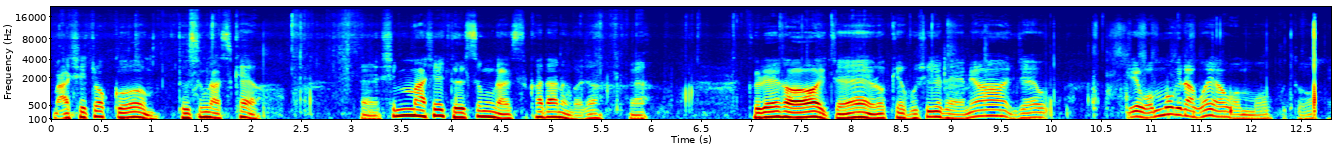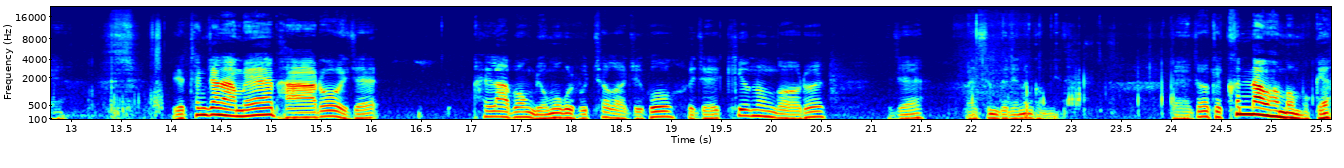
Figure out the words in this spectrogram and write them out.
맛이 조금 들쑥날쑥해요. 예, 신맛이 들쑥날쑥하다는 거죠. 예. 그래서 이제 이렇게 보시게 되면 이제 이게 원목이라고 해요. 원목 보통. 예. 이제 탱자나무에 바로 이제 한라봉 묘목을 붙여가지고 이제 키우는 거를 이제 말씀드리는 겁니다. 네, 저렇게 큰 나무 한번 볼게요.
